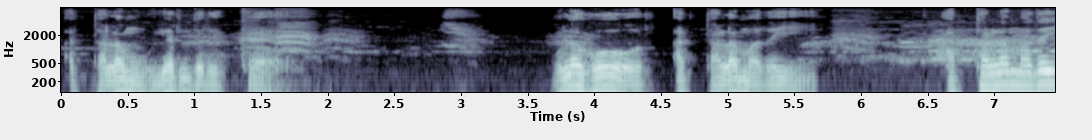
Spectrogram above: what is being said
அத்தலம் உயர்ந்திருக்க. உலகோர் அத்தலமதை அத்தலமதை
